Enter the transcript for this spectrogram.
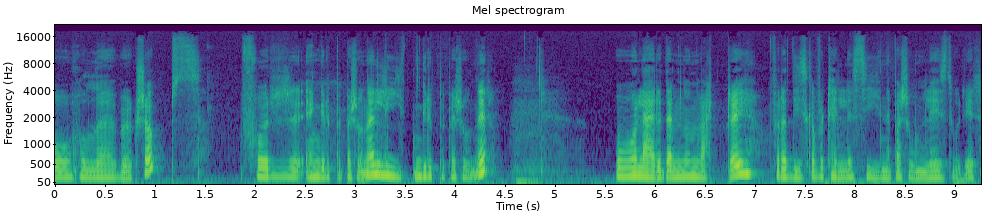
å holde workshops for en gruppe personer, en liten gruppe personer, og lære dem noen verktøy for at de skal fortelle sine personlige historier.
